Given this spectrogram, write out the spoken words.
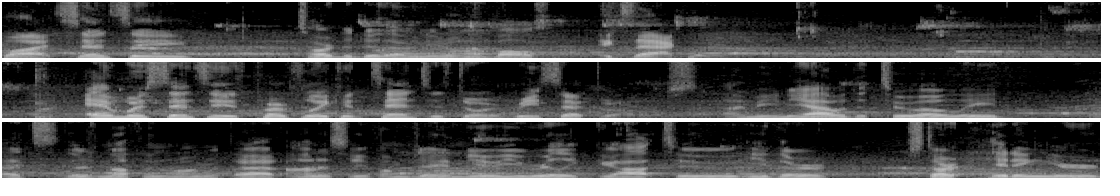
But Cincy, It's hard to do that when you don't have balls. exactly. And when Cincy is perfectly content just doing reset throws. I mean, yeah, with the 2-0 lead, that's there's nothing wrong with that. Honestly, if I'm JMU, you really got to either start hitting your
